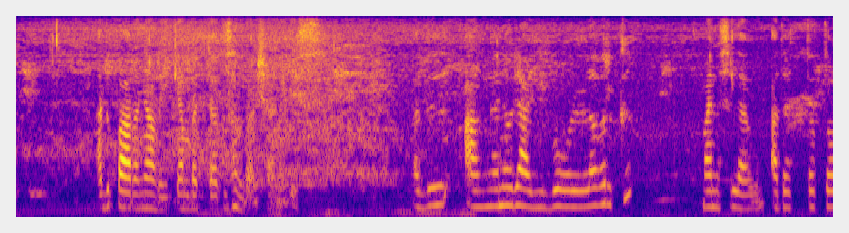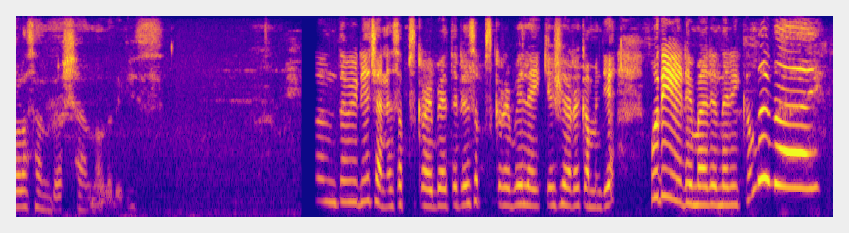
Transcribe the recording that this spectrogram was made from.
അത് പറഞ്ഞറിയിക്കാൻ പറ്റാത്ത സന്തോഷമാണ് ഗീസ് അത് അങ്ങനെ ഒരു അനുഭവം ഉള്ളവർക്ക് മനസ്സിലാകും അത് എത്രത്തോളം സന്തോഷമാണെന്നുള്ളത് ഗീസ് ഇന്നത്തെ വീഡിയോ ചാനൽ സബ്സ്ക്രൈബ് ചെയ്തിട്ട് സബ്സ്ക്രൈബ് ചെയ്യുക ലൈക്ക് ചെയ്യുക ഷെയർ കമന്റ് ചെയ്യുക. പുതിയ വീഡിയോ മാറി ബൈ ബൈ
